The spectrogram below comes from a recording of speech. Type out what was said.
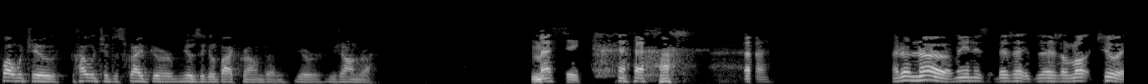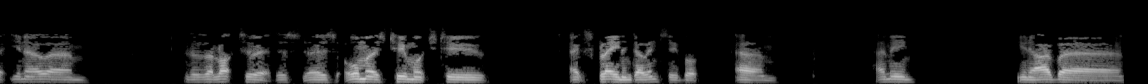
what would you? How would you describe your musical background and your genre? Messy. uh, I don't know. I mean, there's a there's a lot to it, you know. Um, there's a lot to it. There's there's almost too much to explain and go into, but um, I mean, you know, I've uh,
